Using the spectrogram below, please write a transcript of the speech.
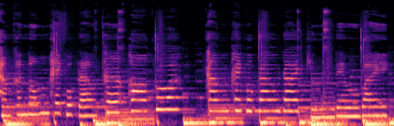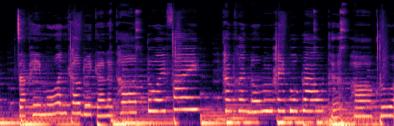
ทำขนมให้พวกเราเธอพ่อครัวทำให้พวกเราได้กินอย่างเร็วไวจับให้ม้วนเข้าด้วยกันและทอดด้ว อพ่อครัว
